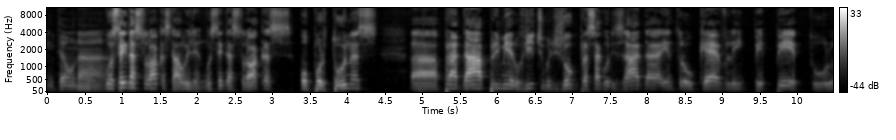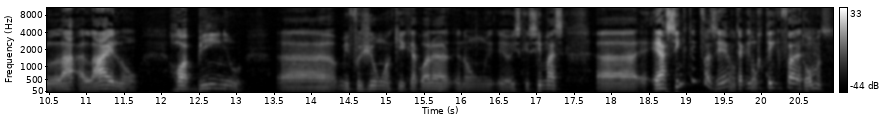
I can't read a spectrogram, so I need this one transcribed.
Então, na. Gostei na... das trocas, tá, William? Gostei das trocas oportunas uh, ah, para dar primeiro ritmo de jogo para essa gurizada. Entrou o Kevlin, Pepeto, La Lailon, Robinho. Uh, me fugiu um aqui que agora eu não eu esqueci, mas uh, é assim que tem que fazer. O, técnico tem que fazer. Thomas.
